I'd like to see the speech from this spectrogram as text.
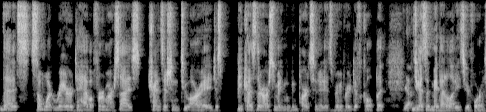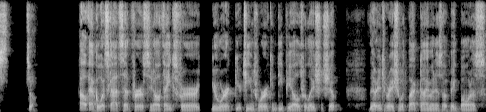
that it's somewhat rare to have a firm our size transition to RIA just because there are so many moving parts and it is very, very difficult. But yeah. you guys have made that a lot easier for us. So I'll echo what Scott said first. You know, thanks for your work, your team's work, and DPL's relationship. Their integration with Black Diamond is a big bonus,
